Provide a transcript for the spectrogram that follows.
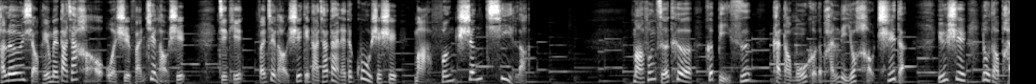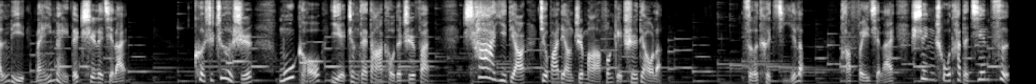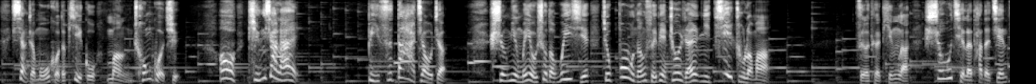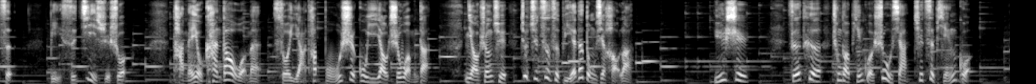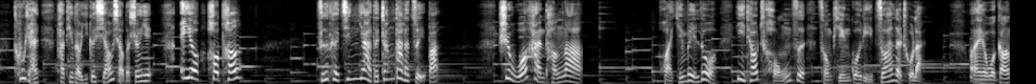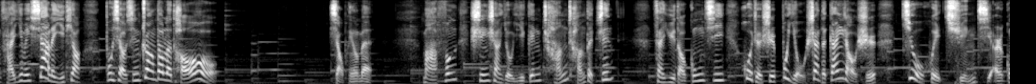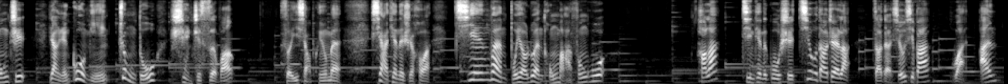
Hello，小朋友们，大家好，我是樊俊老师。今天樊俊老师给大家带来的故事是马蜂生气了。马蜂泽特和比斯看到母狗的盆里有好吃的，于是落到盆里美美的吃了起来。可是这时母狗也正在大口的吃饭，差一点儿就把两只马蜂给吃掉了。泽特急了。它飞起来，伸出它的尖刺，向着母狗的屁股猛冲过去。哦，停下来！比斯大叫着：“生命没有受到威胁，就不能随便蜇人，你记住了吗？”泽特听了，收起了他的尖刺。比斯继续说：“他没有看到我们，所以啊，他不是故意要吃我们的。你要生去，就去刺刺别的东西好了。”于是。泽特冲到苹果树下去刺苹果，突然他听到一个小小的声音：“哎呦，好疼！”泽特惊讶地张大了嘴巴：“是我喊疼啊！”话音未落，一条虫子从苹果里钻了出来。“哎呀，我刚才因为吓了一跳，不小心撞到了头。”小朋友们，马蜂身上有一根长长的针。在遇到攻击或者是不友善的干扰时，就会群起而攻之，让人过敏、中毒，甚至死亡。所以小朋友们，夏天的时候啊，千万不要乱捅马蜂窝。好了，今天的故事就到这儿了，早点休息吧，晚安。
